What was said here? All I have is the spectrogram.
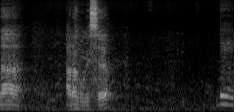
나 알아보겠어요? 네.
